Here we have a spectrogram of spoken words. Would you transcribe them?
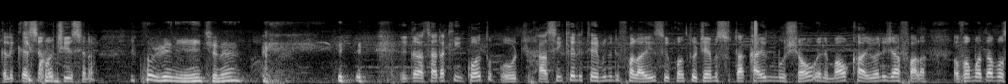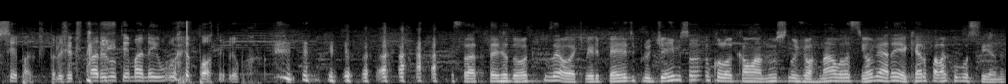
Que ele quer ser co- notícia, né? Que conveniente, né? Engraçado é que enquanto o- assim que ele termina de falar isso, enquanto o Jameson tá caindo no chão, ele mal caiu, ele já fala, eu vou mandar você, pai. Pelo jeito cara não tem mais nenhum repórter mesmo. A estratégia do Octopus é ótima. Ele pede pro Jameson colocar um anúncio no jornal assim: Homem-Aranha, quero falar com você, né?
